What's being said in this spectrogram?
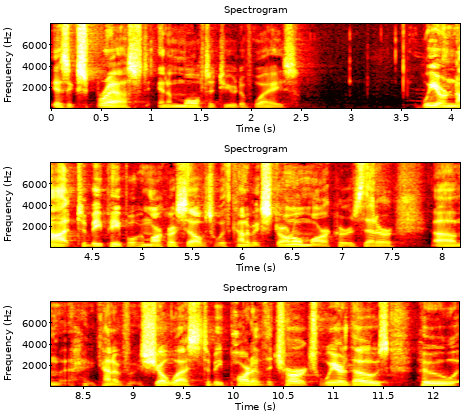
is expressed in a multitude of ways. We are not to be people who mark ourselves with kind of external markers that are um, kind of show us to be part of the church. We are those who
